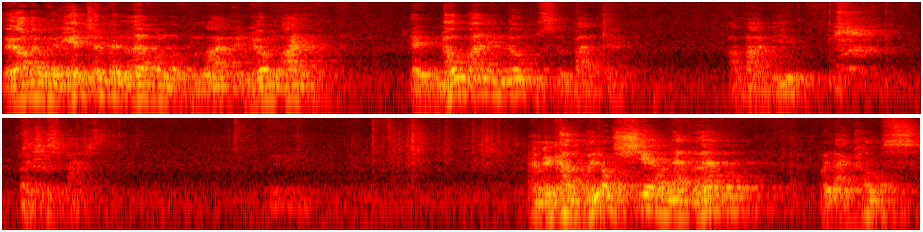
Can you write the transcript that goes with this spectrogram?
There ought to be an intimate level of life in your life that nobody knows about that, about you, but your spouse. And because we don't share on that level, we're not close.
